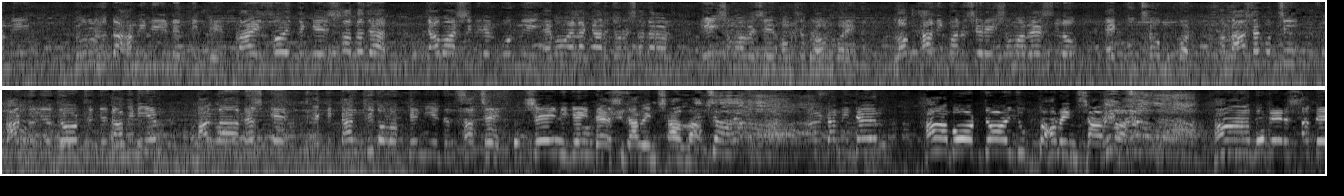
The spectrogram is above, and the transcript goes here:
আমির নুরুল হুদা হামিদির নেতৃত্বে প্রায় ছয় থেকে সাত হাজার জামা শিবিরের কর্মী এবং এলাকার জনসাধারণ এই সমাবেশে অংশগ্রহণ করে। লক্ষাধিক মানুষের এই সমাবেশ ছিল এক উৎসব মুখর। আমরা আশা করছি আট দলীয় জোট যে দাবি নিয়ে বাংলাদেশকে একটি কাঙ্ক্ষিত লক্ষ্যে নিয়ে যেতে চাচ্ছে, সেই দিকেই দেশ যাবে ইনশাআল্লাহ। আগামীতে হ্যাঁ ভোট জয় যুক্ত হবে ইনশাআল্লাহ। হ্যাঁ ভোটের সাথে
